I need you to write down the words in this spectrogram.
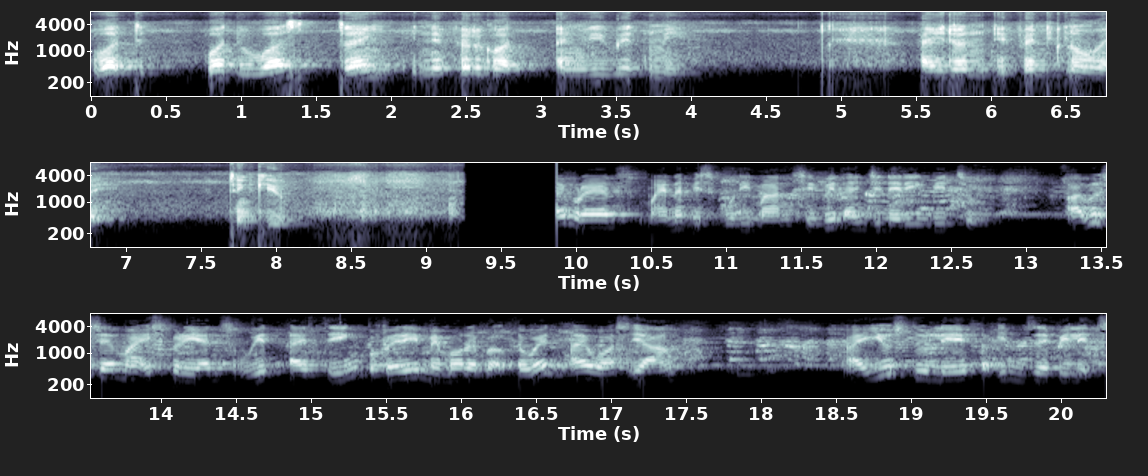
What? What was trying? He never got angry with me. I don't even know why. Thank you. Hi friends, my name is Budiman, Civil Engineering B2. I will share my experience with I think very memorable. When I was young, I used to live in the village.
